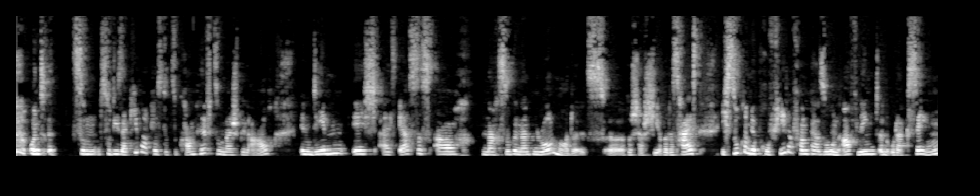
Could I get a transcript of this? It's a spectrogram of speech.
Und äh, zum, zu dieser Keywordliste zu kommen, hilft zum Beispiel auch, indem ich als erstes auch nach sogenannten Role Models äh, recherchiere. Das heißt, ich suche mir Profile von Personen auf LinkedIn oder Xing,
